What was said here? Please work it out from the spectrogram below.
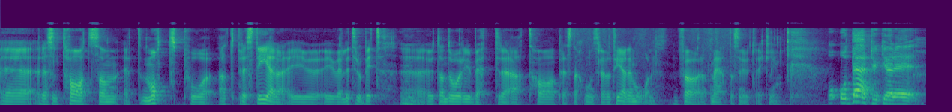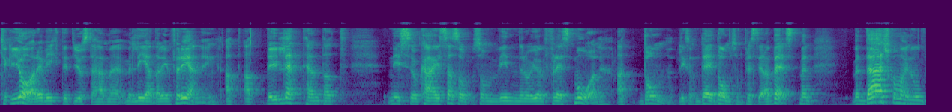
Eh, resultat som ett mått på att prestera är ju, är ju väldigt trubbigt. Mm. Eh, utan då är det ju bättre att ha prestationsrelaterade mål för att mäta sin utveckling. Och, och där tycker jag, det, tycker jag det är viktigt just det här med, med ledare i en förening. Att, att det är ju lätt hänt att Nisse och Kajsa som, som vinner och gör flest mål, att de, liksom, det är de som presterar bäst. Men, men där ska man ju nog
